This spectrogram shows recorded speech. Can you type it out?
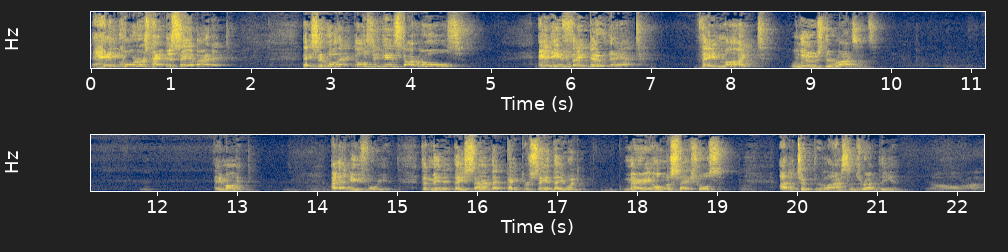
headquarters had to say about it? They said, well, that goes against our rules. And if they do that, they might lose their license. They might. I got news for you. The minute they signed that paper saying they would marry homosexuals, I'd have took their license right then. All right.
